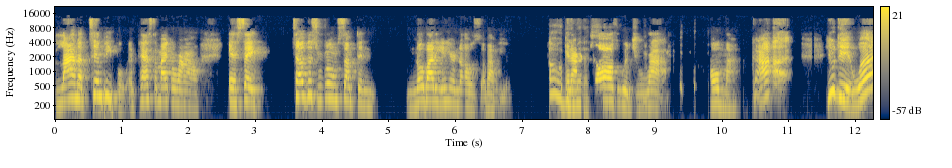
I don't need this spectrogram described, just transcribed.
line up 10 people and pass the mic around and say, tell this room something nobody in here knows about you. Oh, And a our jaws would drop. oh my God. You did what?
